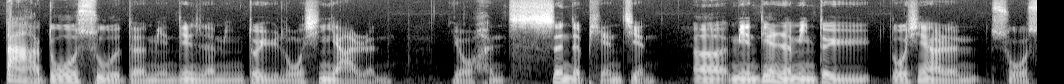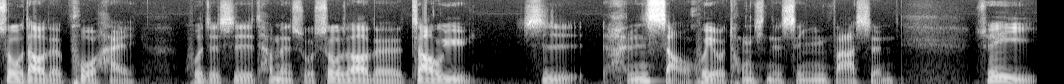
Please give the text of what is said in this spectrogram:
大多数的缅甸人民对于罗兴亚人。有很深的偏见，呃，缅甸人民对于罗兴亚人所受到的迫害，或者是他们所受到的遭遇，是很少会有同情的声音发生。所以，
